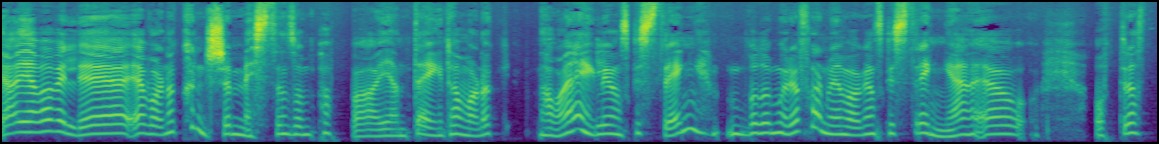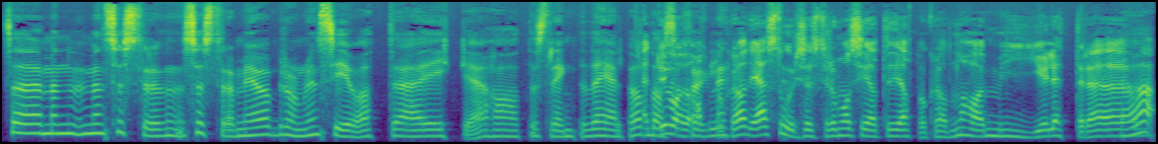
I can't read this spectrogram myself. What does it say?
Ja, jeg var veldig Jeg var nok kanskje mest en sånn pappajente, egentlig. Han var nok han var egentlig ganske streng. Både mor og faren min var ganske strenge. Jeg oppdratt, eh, Men, men søstera mi og broren min sier jo at jeg ikke har hatt det strengt i det hele tatt. Du var jo attpåkladd. Jeg er storesøster og må si at de attpåkladdene har mye lettere ja,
